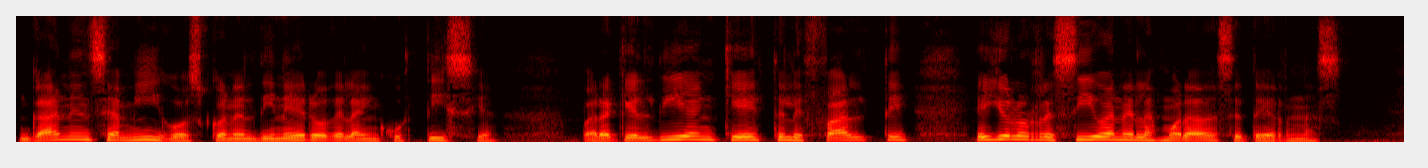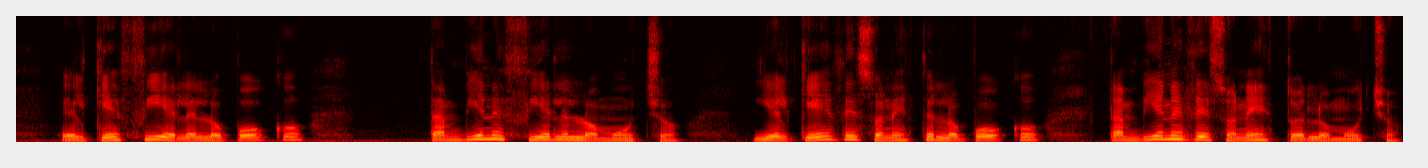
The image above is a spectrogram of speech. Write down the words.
gánense amigos con el dinero de la injusticia, para que el día en que éste les falte, ellos los reciban en las moradas eternas. El que es fiel en lo poco, también es fiel en lo mucho, y el que es deshonesto en lo poco, también es deshonesto en lo mucho.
